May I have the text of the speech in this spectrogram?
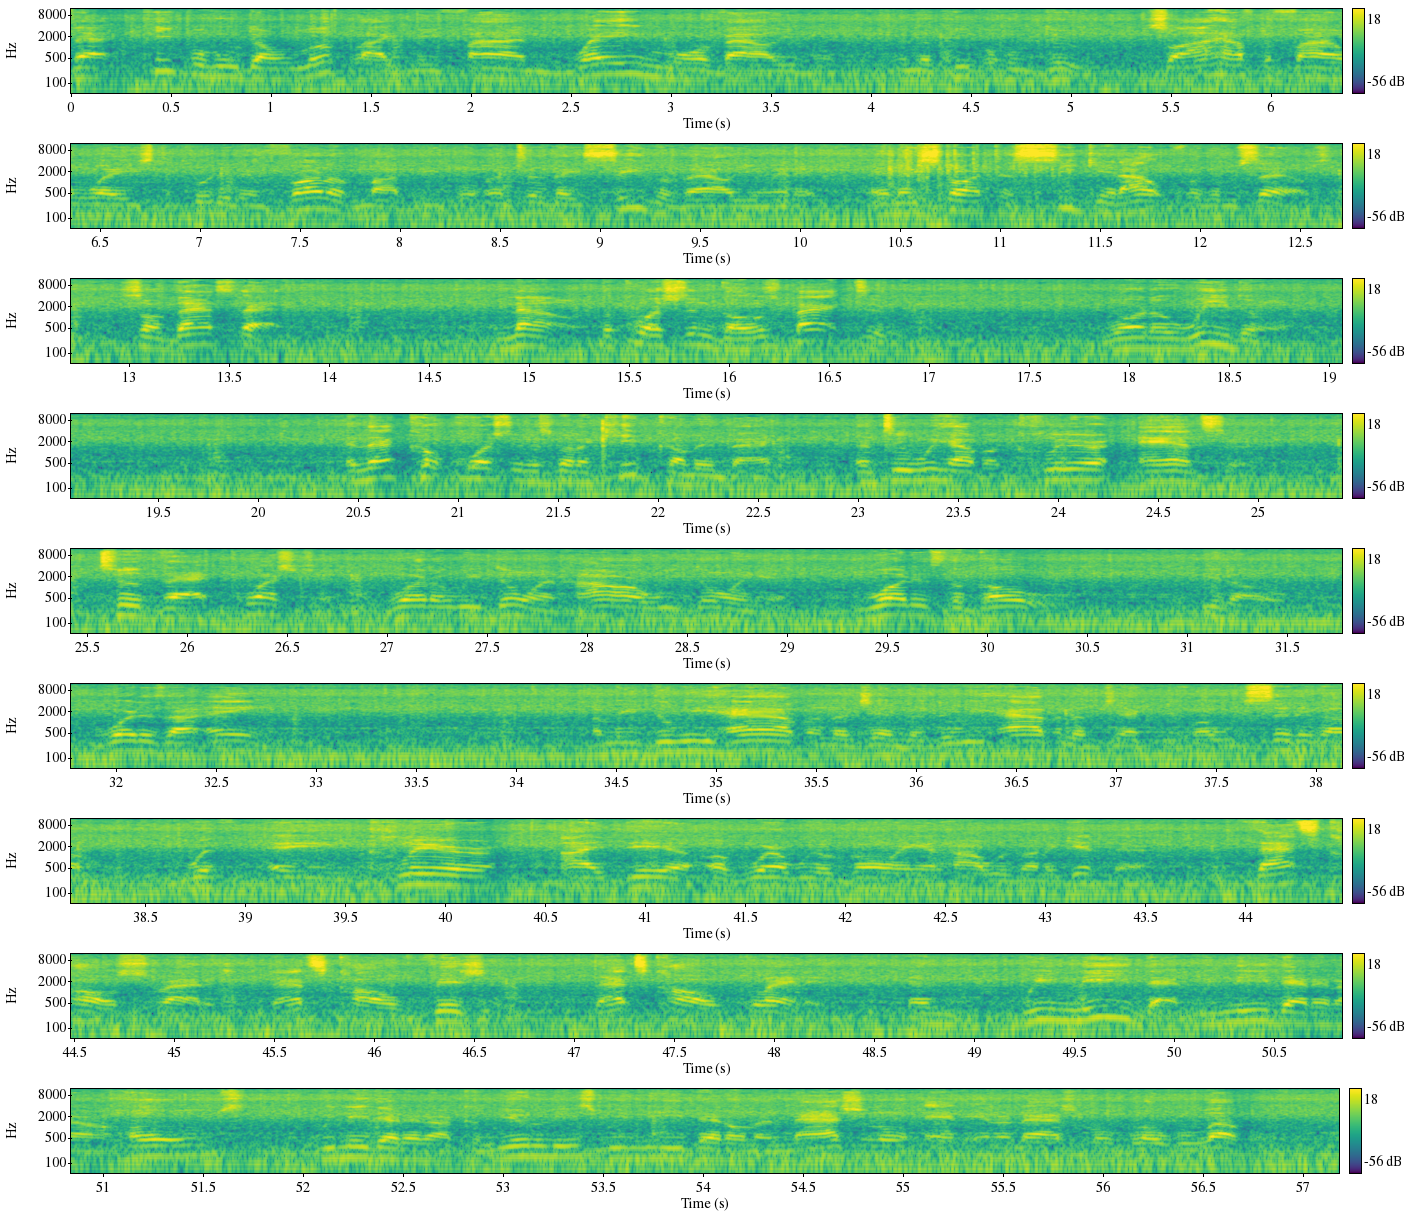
that people who don't look like me find way more valuable than the people who do. So I have to find ways to put it in front of my people until they see the value in it and they start to seek it out for themselves. So that's that. Now, the question goes back to, what are we doing? And that question is going to keep coming back until we have a clear answer to that question. What are we doing? How are we doing it? what is the goal? You know, what is our aim? I mean, do we have an agenda? Do we have an objective? Are we sitting up with a clear idea of where we're going and how we're going to get there? That's called strategy. That's called vision. That's called planning. And we need that. We need that in our homes. We need that in our communities. We need that on a national and international global level.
